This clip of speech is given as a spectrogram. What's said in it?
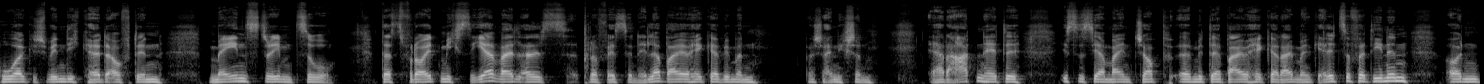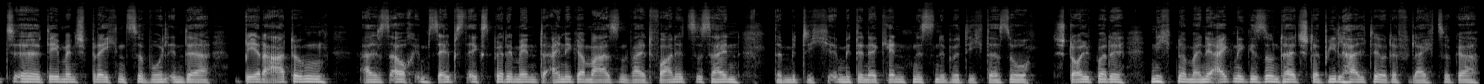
hoher Geschwindigkeit auf den Mainstream zu. Das freut mich sehr, weil als professioneller Biohacker, wie man wahrscheinlich schon erraten hätte, ist es ja mein Job, äh, mit der Biohackerei mein Geld zu verdienen und äh, dementsprechend sowohl in der Beratung als auch im Selbstexperiment einigermaßen weit vorne zu sein, damit ich mit den Erkenntnissen, über die ich da so stolpere, nicht nur meine eigene Gesundheit stabil halte oder vielleicht sogar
